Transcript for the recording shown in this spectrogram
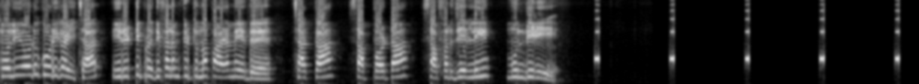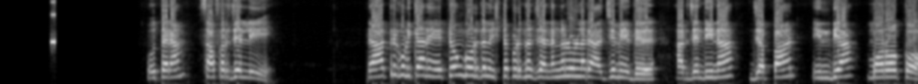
തൊലിയോട് കൂടി കഴിച്ചാൽ ഇരട്ടി പ്രതിഫലം കിട്ടുന്ന പഴമേത്? ചക്ക സപ്പോട്ട സഫർജെല്ലി മുന്തിരി. ഉത്തരം സഫർ ജെല്ലി. രാത്രി കുളിക്കാൻ ഏറ്റവും കൂടുതൽ ഇഷ്ടപ്പെടുന്ന ജനങ്ങളുള്ള രാജ്യമേത്? Argentina Japan India Morocco.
